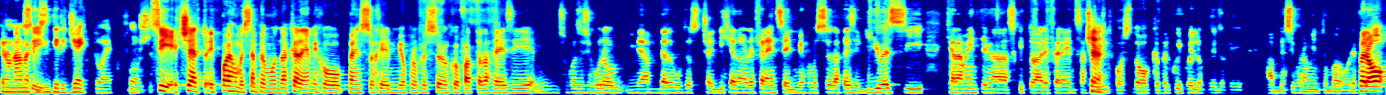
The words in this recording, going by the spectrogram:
che non ha una sì. crisi di rigetto, ecco, forse. Sì, e certo, e poi come sempre nel mondo accademico, penso che il mio professore con cui ho fatto la tesi, sono quasi sicuro mi abbia dovuto, cioè gli chiedono referenze, il mio professore della tesi di USC chiaramente mi aveva scritto la referenza certo. per il postdoc, per cui quello credo che abbia sicuramente un valore. Però,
